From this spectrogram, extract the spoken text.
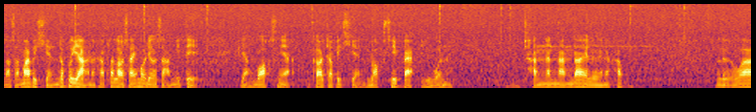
เราสามารถไปเขียนยกตัวอย่างนะครับ ถ้าเราใช้โมเดล 3 มิติอย่าง box เนี่ย ก็จะไปเขียน box ที่แปะอยู่บนชั้นนั้นๆ ได้เลยนะครับ หรือว่า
